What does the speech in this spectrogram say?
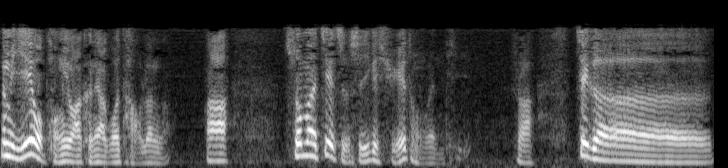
那么也有朋友啊，可能要跟我讨论了啊，说嘛，这只是一个血统问题，是吧？这个。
